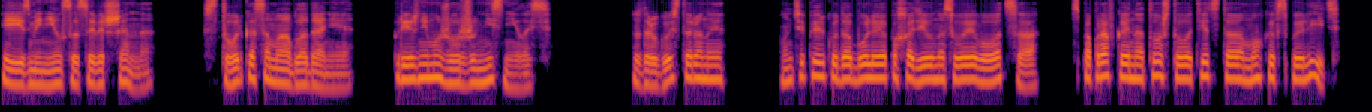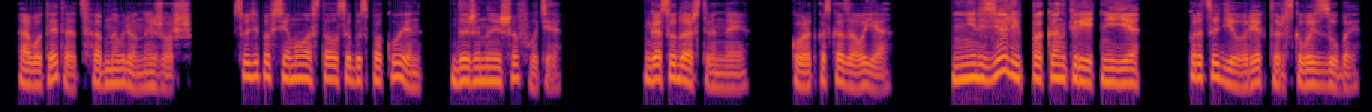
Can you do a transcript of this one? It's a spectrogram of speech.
и изменился совершенно. Столько самообладания прежнему Жоржу не снилось. С другой стороны, он теперь куда более походил на своего отца, с поправкой на то, что отец-то мог и вспылить, а вот этот, обновленный Жорж, судя по всему, остался бы спокоен даже на эшафоте. «Государственные», — коротко сказал я. «Нельзя ли поконкретнее?» — процедил ректор сквозь зубы.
